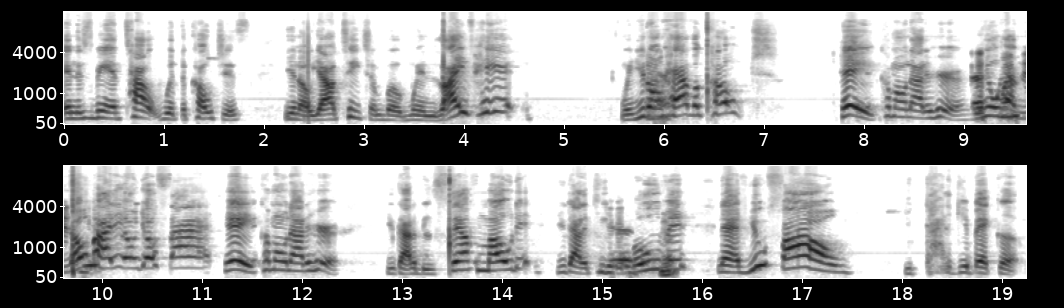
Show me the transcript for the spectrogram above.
and it's being taught with the coaches, you know, y'all teach them, but when life hit, when you don't have a coach, hey, come on out of here. When you don't have nobody on your side, hey, come on out of here. You got to be self-molded. You got to keep yes. it moving. Yep. Now, if you fall, you got to get back up.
